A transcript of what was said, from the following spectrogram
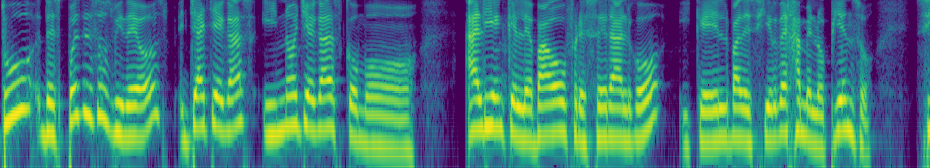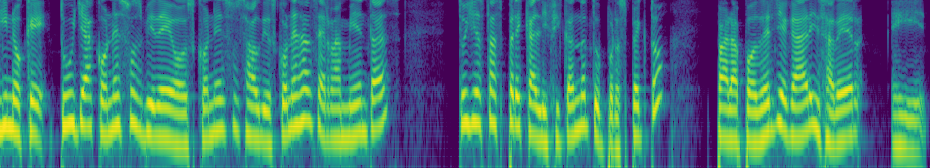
tú después de esos videos ya llegas y no llegas como alguien que le va a ofrecer algo y que él va a decir, déjame lo pienso, sino que tú ya con esos videos, con esos audios, con esas herramientas, tú ya estás precalificando a tu prospecto para poder llegar y saber eh,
